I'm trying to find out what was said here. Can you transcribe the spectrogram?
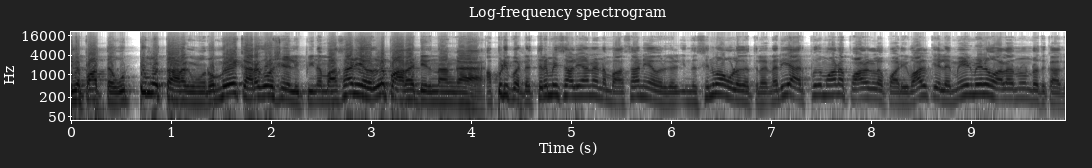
இதை பார்த்த ஒட்டுமொத்த அரங்கமும் ரொம்பவே கரகோஷம் எழுப்பி நம்ம அசானி அவர்களை பாராட்டியிருந்தாங்க. அப்படிப்பட்ட திறமைசாலியான நம்ம அசானி அவர்கள் இந்த சினிமா உலகத்துல நிறைய அற்புதமான பாடல்களை பாடி வாழ்க்கையில மேன்மேலும் வளரணுன்றதுக்காக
